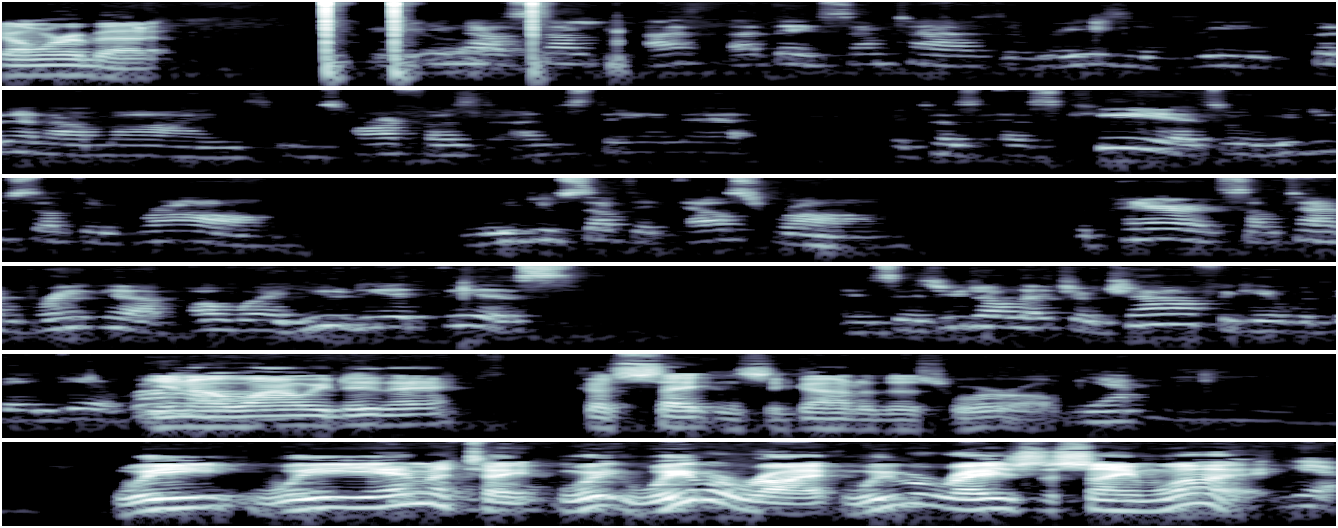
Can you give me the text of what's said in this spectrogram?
Don't worry about it. You know, some I, I think sometimes the reason we put in our minds and it's hard for us to understand that because as kids, when we do something wrong, when we do something else wrong, the parents sometimes bring up, "Oh well, you did this," and says you don't let your child forget what they did wrong. You know why we do that? Because Satan's the God of this world. Yeah. We we imitate. We, we were right. We were raised the same way, Yeah.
